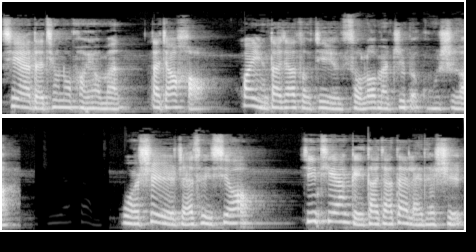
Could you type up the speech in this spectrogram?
亲爱的听众朋友们，大家好，欢迎大家走进所罗门资本公社。我是翟翠霄，今天给大家带来的是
